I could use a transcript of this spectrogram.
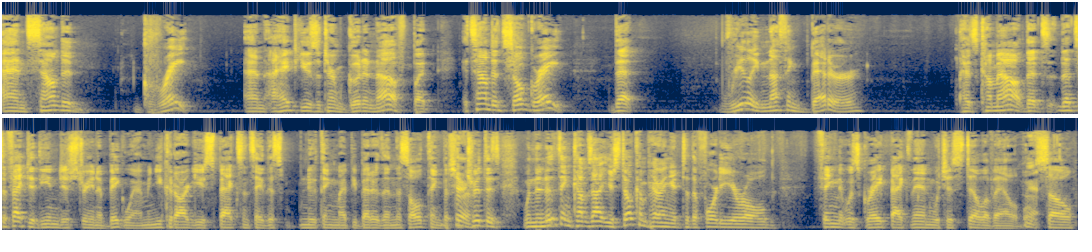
and sounded great. And I hate to use the term good enough, but it sounded so great that really nothing better has come out that's that's affected the industry in a big way. I mean, you could argue specs and say this new thing might be better than this old thing, but Sure. the truth is, when the new thing comes out, you're still comparing it to the 40 year old thing that was great back then, which is still available. Yeah. So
